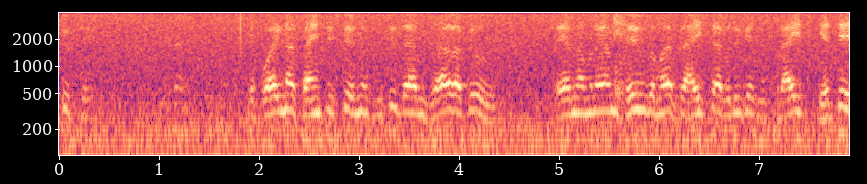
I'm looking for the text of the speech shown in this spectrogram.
શું છે ફોરેનના સાયન્ટિસ્ટે એમને પૂછ્યું તો એમ જવાબ આપ્યો એમ અમને એમ થયું કે અમારા પ્રાઇસ આ બધું કે પ્રાઇસ કે છે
